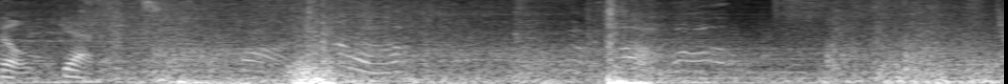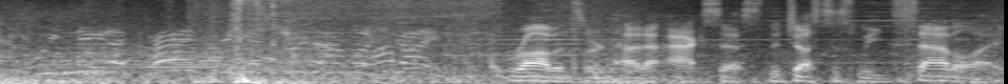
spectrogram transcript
He'll get it. Robbins learned how to access the Justice League satellite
